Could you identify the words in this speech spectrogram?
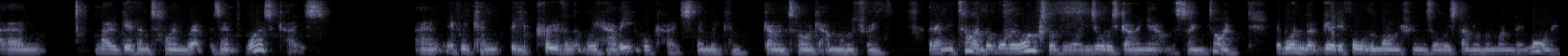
um, no given time represents worst case. And if we can be proven that we have equal case, then we can go and target our monitoring at any time. But what we want to avoid is always going out at the same time. It wouldn't look good if all the monitoring was always done on a Monday morning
